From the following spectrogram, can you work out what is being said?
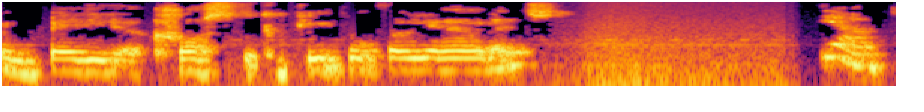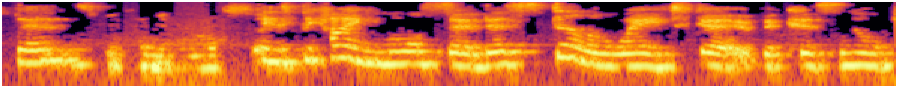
embedded across the complete portfolio nowadays? Yeah, there's, becoming more so. it's becoming more so. There's still a way to go because not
